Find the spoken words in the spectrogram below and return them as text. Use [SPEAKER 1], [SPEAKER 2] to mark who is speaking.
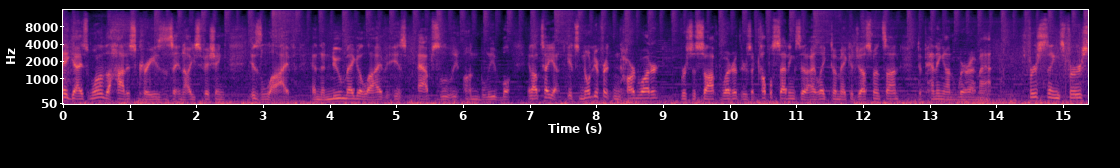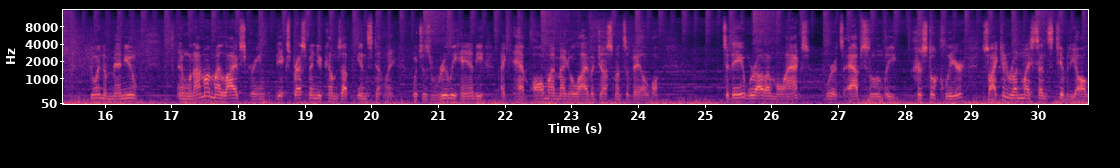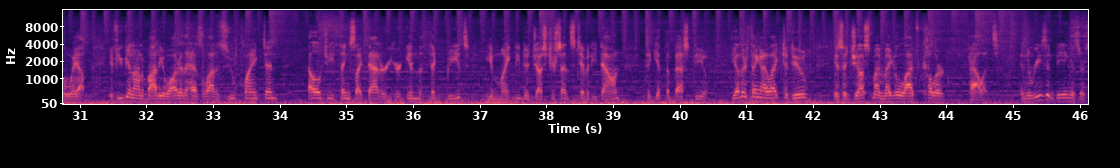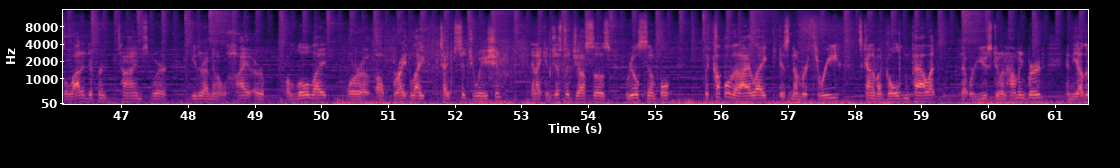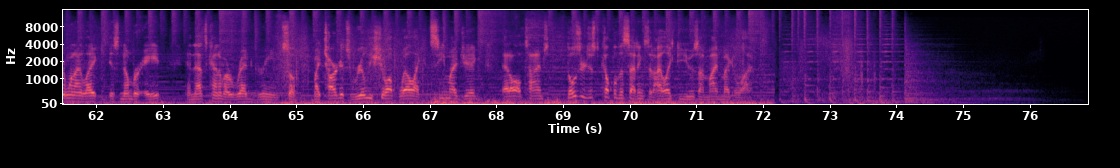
[SPEAKER 1] Hey guys, one of the hottest crazes in ice fishing is live and the new Mega Live is absolutely unbelievable. And I'll tell you, it's no different in hard water versus soft water. There's a couple settings that I like to make adjustments on depending on where I'm at. First things first, go into menu. And when I'm on my live screen, the express menu comes up instantly, which is really handy. I have all my Mega Live adjustments available. Today we're out on Mille Lacs where it's absolutely crystal clear so I can run my sensitivity all the way up. If you get on a body of water that has a lot of zooplankton, algae, things like that, or you're in the thick weeds, you might need to adjust your sensitivity down to get the best view. The other thing I like to do is adjust my Mega Live color palettes. And the reason being is there's a lot of different times where either I'm in a high or a low light or a, a bright light type situation and I can just adjust those real simple the couple that I like is number three. It's kind of a golden palette that we're used to in Humminbird. And the other one I like is number eight, and that's kind of a red green. So my targets really show up well. I can see my jig at all times. Those are just a couple of the settings that I like to use on my Mega Live.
